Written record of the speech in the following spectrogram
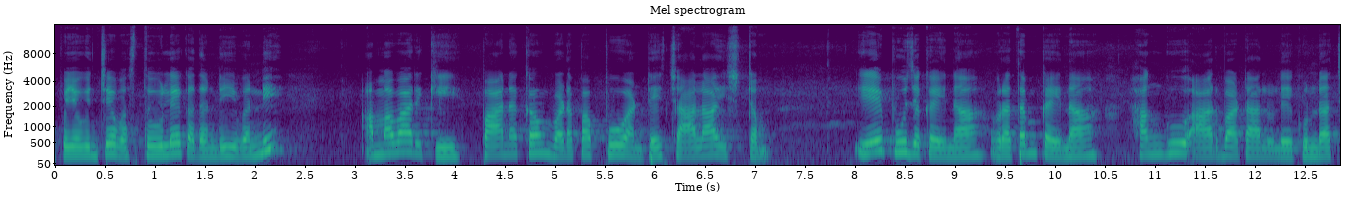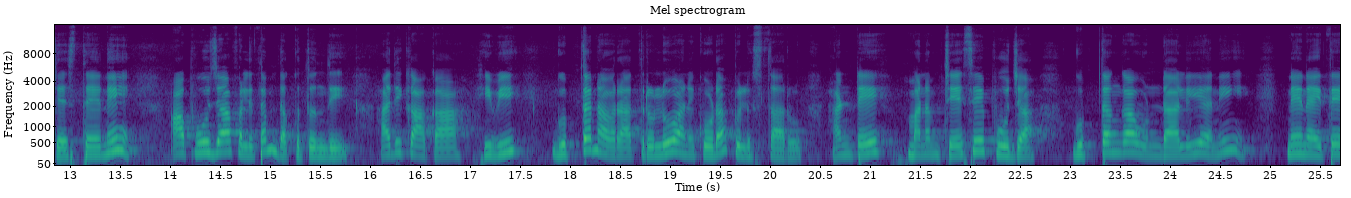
ఉపయోగించే వస్తువులే కదండి ఇవన్నీ. అమ్మవారికి పానకం వడపప్పు అంటే చాలా ఇష్టం. ఏ పూజకైనా వ్రతంకైనా హంగు ఆర్భాటాలు లేకుండా చేస్తేనే ఆ పూజా ఫలితం దక్కుతుంది. అది కాక ఇవి గుప్త నవరాత్రులు అని కూడా పిలుస్తారు. అంటే మనం చేసే పూజ గుప్తంగా ఉండాలి అని నేనైతే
